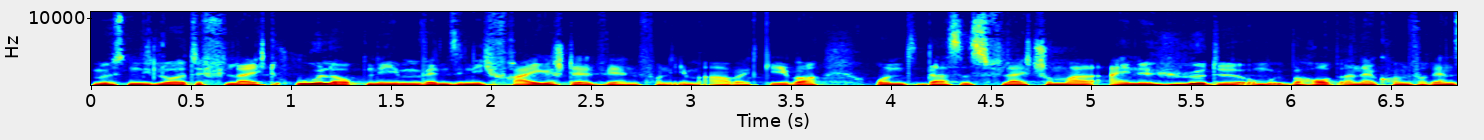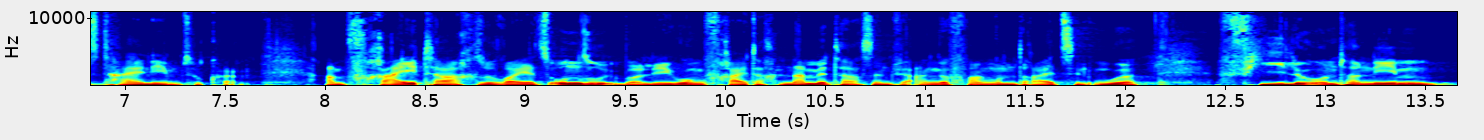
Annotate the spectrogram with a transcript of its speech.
müssen die Leute vielleicht Urlaub nehmen, wenn sie nicht freigestellt werden von ihrem Arbeitgeber. Und das ist vielleicht schon mal eine Hürde, um überhaupt an der Konferenz teilnehmen zu können. Am Freitag, so war jetzt unsere Überlegung, Freitagnachmittag sind wir angefangen um 13 Uhr. Viele Unternehmen,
